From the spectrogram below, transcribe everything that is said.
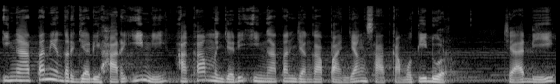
ingatan yang terjadi hari ini akan menjadi ingatan jangka panjang saat kamu tidur. Jadi,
